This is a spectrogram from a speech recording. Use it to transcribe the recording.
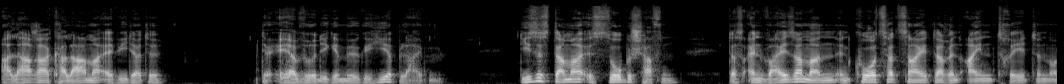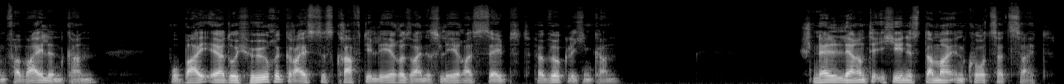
Alara Kalama erwiderte, der Ehrwürdige möge hier bleiben. Dieses Dhamma ist so beschaffen, dass ein weiser Mann in kurzer Zeit darin eintreten und verweilen kann, wobei er durch höhere Geisteskraft die Lehre seines Lehrers selbst verwirklichen kann. Schnell lernte ich jenes Dhamma in kurzer Zeit.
